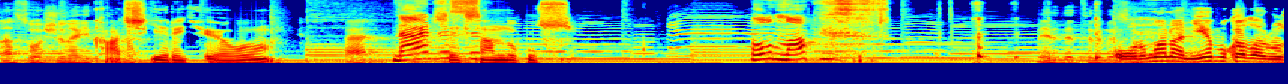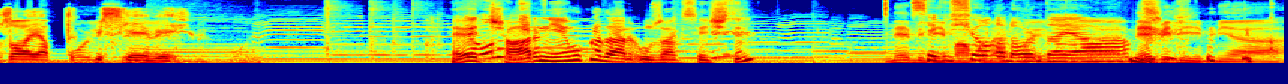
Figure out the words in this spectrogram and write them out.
Nasıl hoşuna gitti? Kaç gerekiyor bu? Neredesin? 89. Oğlum ne yapıyorsun? Beni de tribe Ormana niye bu kadar uzağa yaptık Oy, biz KV? Evet, Çağrı niye bu kadar uzak seçtin? Ne bileyim Sevişiyorlar amına koyayım orada ya. Ne bileyim ya.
